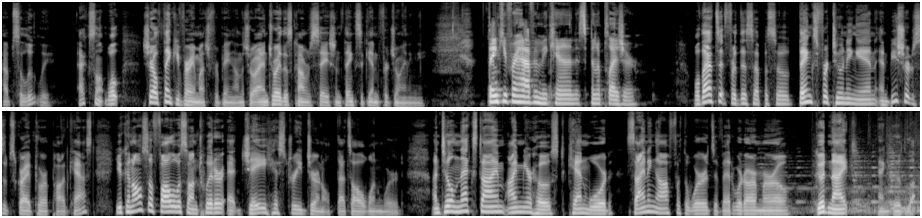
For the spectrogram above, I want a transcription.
Absolutely. Excellent. Well, Cheryl, thank you very much for being on the show. I enjoyed this conversation. Thanks again for joining me. Thank you for having me, Ken. It's been a pleasure. Well, that's it for this episode. Thanks for tuning in and be sure to subscribe to our podcast. You can also follow us on Twitter at JHistoryJournal. That's all one word. Until next time, I'm your host, Ken Ward, signing off with the words of Edward R. Murrow. Good night and good luck.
